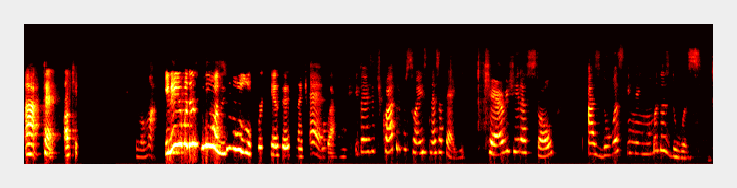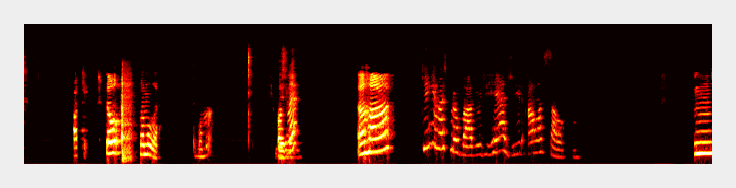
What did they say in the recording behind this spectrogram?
Ah, certo. Ok. Então vamos lá. E nenhuma das duas, nulo, porque às vezes, né, tipo, É. lá. Então existem quatro opções nessa tag: Cherry, girassol, as duas e nenhuma das duas. Ok. Então, vamos lá. Então vamos lá. Posso ler? Aham. Quem é mais provável de reagir a um assalto? Hum,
